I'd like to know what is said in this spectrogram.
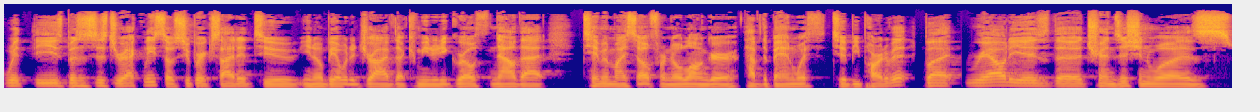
with these businesses directly. So super excited to, you know, be able to drive that community growth now that Tim and myself are no longer have the bandwidth to be part of it. But reality is the transition was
